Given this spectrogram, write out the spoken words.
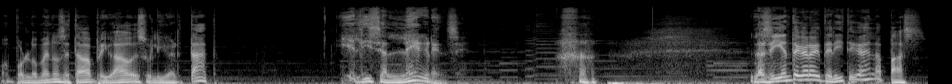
o por lo menos estaba privado de su libertad. Y él dice, alégrense. la siguiente característica es la paz.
